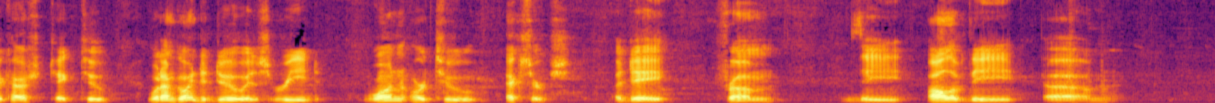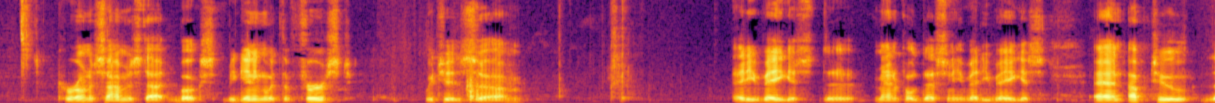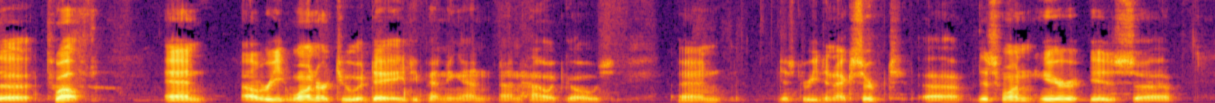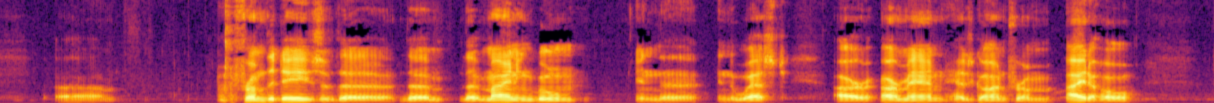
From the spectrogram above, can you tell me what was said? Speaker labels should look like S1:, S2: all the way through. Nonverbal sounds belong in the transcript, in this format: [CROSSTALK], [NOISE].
S1: Rick Harsch, take two. What I'm going to do is read one or two excerpts a day from the all of the um, Corona Samizdat books, beginning with the first, which is um, Eddie Vegas, the Manifold Destiny of Eddie Vegas, and up to the 12th. And I'll read one or two a day, depending on, on how it goes. And just read an excerpt. Uh, this one here is uh, um, from the days of the, the, the mining boom in the, in the West. Our, our man has gone from Idaho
